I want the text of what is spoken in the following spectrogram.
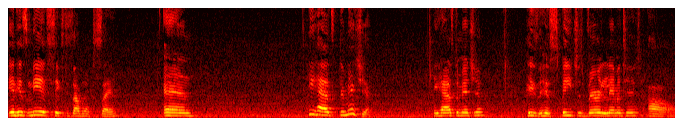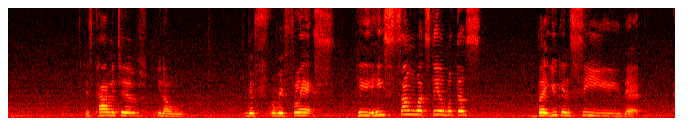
in his mid 60s, I want to say. And he has dementia. He has dementia. He's, his speech is very limited. Um, his cognitive, you know, ref, reflects. He he's somewhat still with us, but you can see that uh,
